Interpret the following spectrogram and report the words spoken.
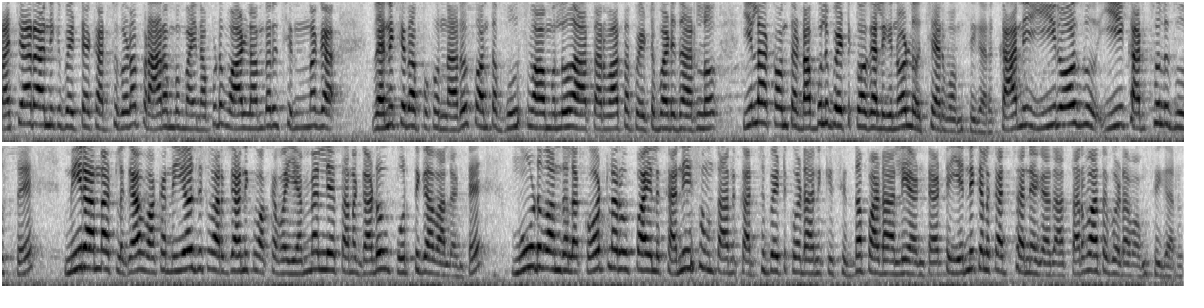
ప్రచారానికి పెట్టే ఖర్చు కూడా ప్రారంభమైనప్పుడు వాళ్ళందరూ చిన్నగా వెనక్కి తప్పుకున్నారు కొంత భూస్వాములు ఆ తర్వాత పెట్టుబడిదారులు ఇలా కొంత డబ్బులు పెట్టుకోగలిగిన వాళ్ళు వచ్చారు వంశీ గారు. కానీ ఈరోజు ఈ ఖర్చులు చూస్తే మీరు అన్నట్లుగా ఒక నియోజకవర్గానికి ఒక ఎమ్మెల్యే తన గడువు పూర్తి కావాలంటే మూడు వందల కోట్ల రూపాయలు కనీసం తాను ఖర్చు పెట్టుకోవడానికి సిద్ధపడాలి అంటే అంటే ఎన్నికల ఖర్చు అనే కదా ఆ తర్వాత కూడా వంశీ గారు.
